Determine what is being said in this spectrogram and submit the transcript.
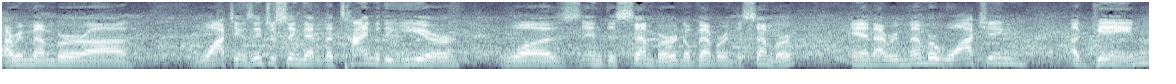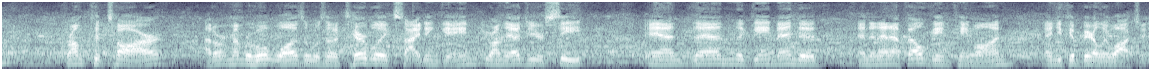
I remember uh, watching. It's interesting that at the time of the year was in December, November and December, and I remember watching a game from Qatar. I don't remember who it was. It was a terribly exciting game. You're on the edge of your seat, and then the game ended, and an NFL game came on, and you could barely watch it.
